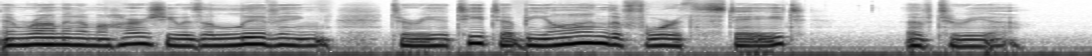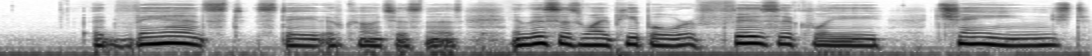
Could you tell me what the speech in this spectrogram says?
And Ramana Maharshi was a living Turiyatita beyond the fourth state of Turiya. Advanced state of consciousness. And this is why people were physically changed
